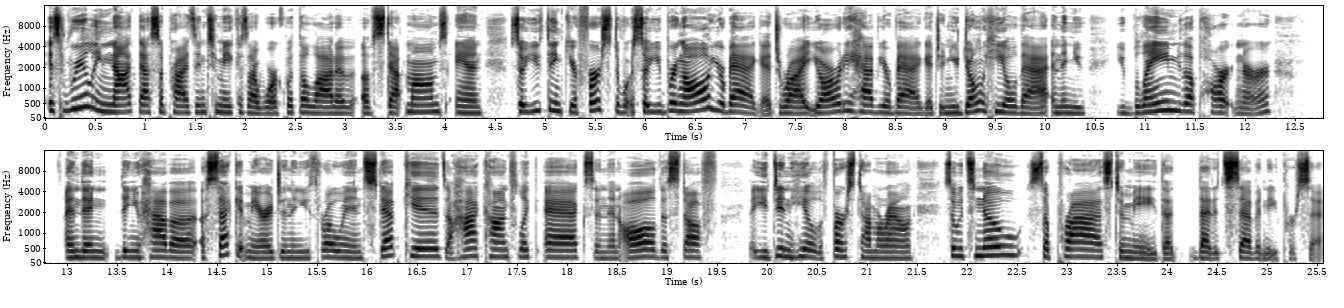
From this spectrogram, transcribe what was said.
it's really not that surprising to me because I work with a lot of, of stepmoms. And so you think your first divorce, so you bring all your baggage, right? You already have your baggage and you don't heal that. And then you, you blame the partner. And then, then you have a, a second marriage, and then you throw in stepkids, a high conflict ex, and then all the stuff that you didn't heal the first time around. So it's no surprise to me that, that it's 70%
